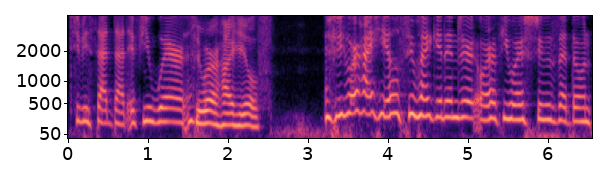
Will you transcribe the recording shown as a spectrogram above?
to be said that if you wear if you wear high heels. If you wear high heels, you might get injured, or if you wear shoes that don't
